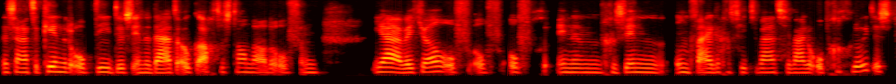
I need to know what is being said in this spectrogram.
Er zaten kinderen op die dus inderdaad ook achterstanden hadden. Of een, ja, weet je wel, of, of, of in een gezin onveilige situatie waren opgegroeid. Dus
